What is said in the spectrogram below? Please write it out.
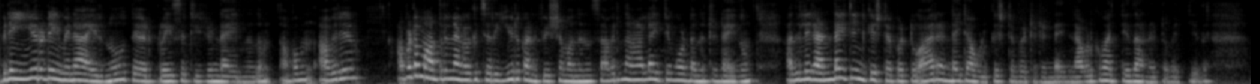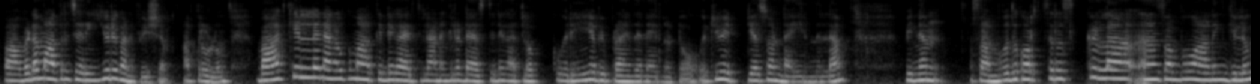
പിന്നെ ഈ ഒരു ടീമിനായിരുന്നു തേർഡ് പ്രൈസ് ഇട്ടിട്ടുണ്ടായിരുന്നത് അപ്പം അവർ അവിടെ മാത്രം ഞങ്ങൾക്ക് ചെറിയൊരു കൺഫ്യൂഷൻ വന്നു വെച്ചാൽ അവർ നാല് ഐറ്റം കൊണ്ടുവന്നിട്ടുണ്ടായിരുന്നു. അതിൽ രണ്ട് ഐറ്റം എനിക്ക് ഇഷ്ടപ്പെട്ടു. ആ രണ്ട് ഐറ്റം അവൾക്ക് ഇഷ്ടപ്പെട്ടിട്ടുണ്ടായിരുന്നില്ല. അവൾക്ക് മറ്റേതാണ് കേട്ടോ പറ്റിയത്. അപ്പോൾ അവിടെ മാത്രം ചെറിയൊരു കൺഫ്യൂഷൻ അത്രേ ഉള്ളൂ. ബാക്കിയെല്ലാം ഞങ്ങൾക്ക് മാർക്കിന്റെ കാര്യത്തിലാണെങ്കിലും ടേസ്റ്റിന്റെ കാര്യത്തിലൊക്കെ ഒരേ അഭിപ്രായം തന്നെയായിരുന്നു കേട്ടോ. ഒരു വ്യത്യാസം ഉണ്ടായിരുന്നില്ല. പിന്നെ സംഭവം ഇത് കുറച്ച് റിസ്ക് ഉള്ള സംഭവമാണെങ്കിലും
